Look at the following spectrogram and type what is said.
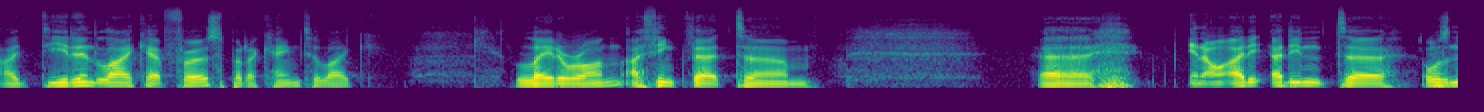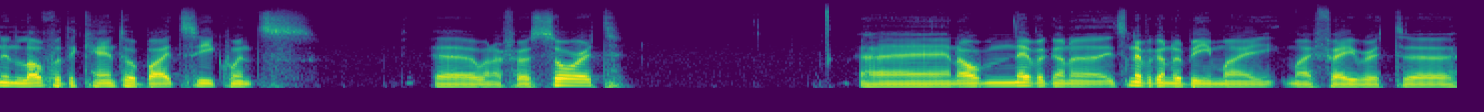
I didn't like at first, but I came to like later on. I think that um, uh, you know I, di- I didn't uh, I wasn't in love with the Canto Bight sequence uh, when I first saw it, and I'm never gonna. It's never gonna be my my favorite uh,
